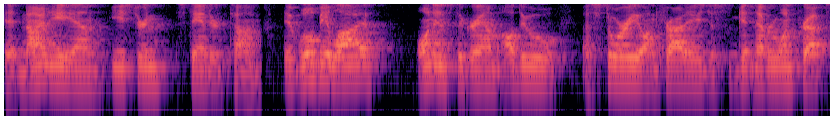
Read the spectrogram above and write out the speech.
at 9 a.m. Eastern Standard Time. It will be live on Instagram. I'll do a story on Friday just getting everyone prepped.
